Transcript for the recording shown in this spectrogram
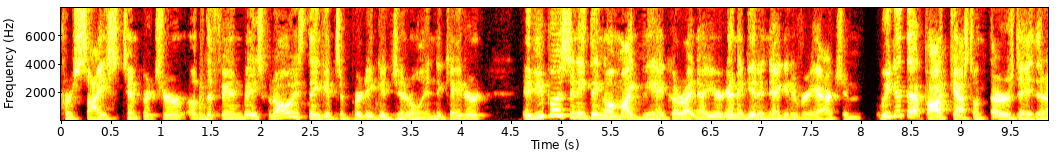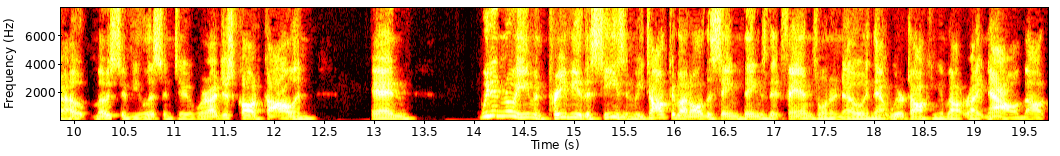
precise temperature of the fan base, but I always think it's a pretty good general indicator. If you post anything on Mike Bianco right now, you're going to get a negative reaction. We did that podcast on Thursday that I hope most of you listened to, where I just called Colin and we didn't really even preview the season. We talked about all the same things that fans want to know and that we're talking about right now about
